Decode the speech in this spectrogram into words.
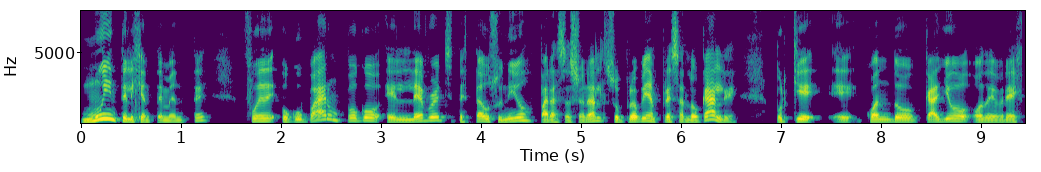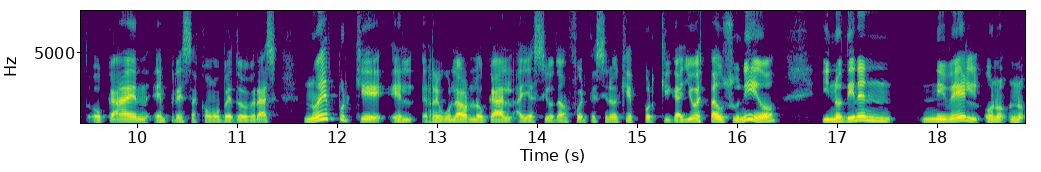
muy inteligentemente fue ocupar un poco el leverage de Estados Unidos para sancionar sus propias empresas locales, porque eh, cuando cayó Odebrecht o caen empresas como Petrobras, no es porque el regulador local haya sido tan fuerte, sino que es porque cayó Estados Unidos y no tienen nivel o no, no,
